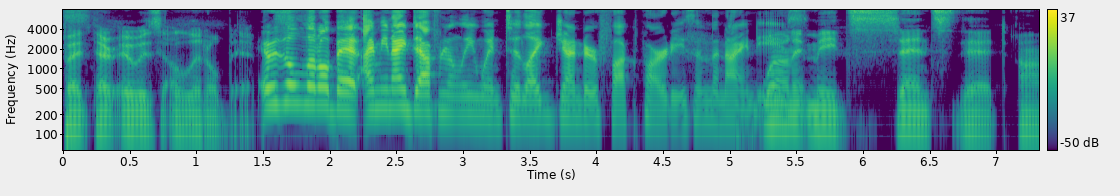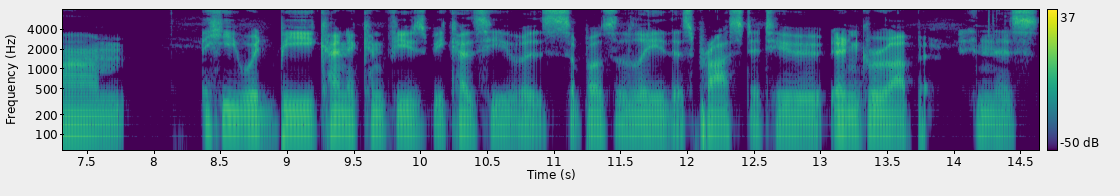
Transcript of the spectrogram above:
but there it was a little bit. it was a little bit. I mean, I definitely went to like gender fuck parties in the '90s. Well, and it made sense that um he would be kind of confused because he was supposedly this prostitute and grew up in this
